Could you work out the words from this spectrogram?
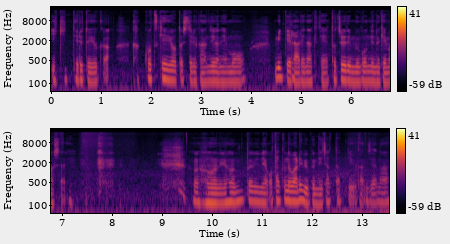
生きてるというかかっこつけようとしてる感じがねもう見てられなくて途中で無言で抜けましたね。もうね本当にねオタクの悪い部分出ちゃったっていう感じだな。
